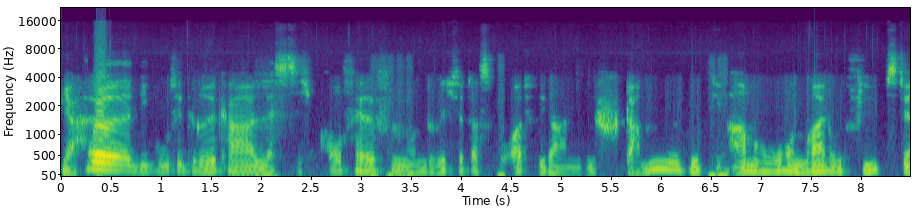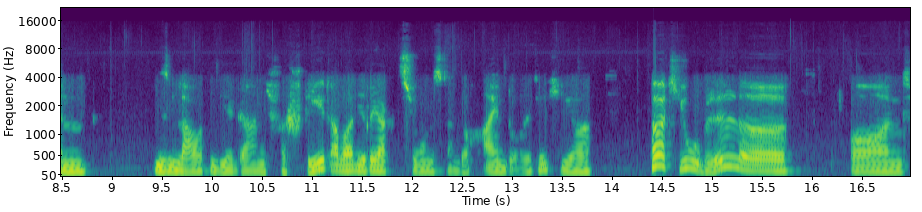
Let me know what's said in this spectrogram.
Ja, äh, die gute Grillka lässt sich aufhelfen und richtet das Wort wieder an den Stamm, hebt die Arme hoch und breit und fiebst in diesen Lauten, die ihr gar nicht versteht, aber die Reaktion ist dann doch eindeutig. Ihr hört Jubel äh, und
